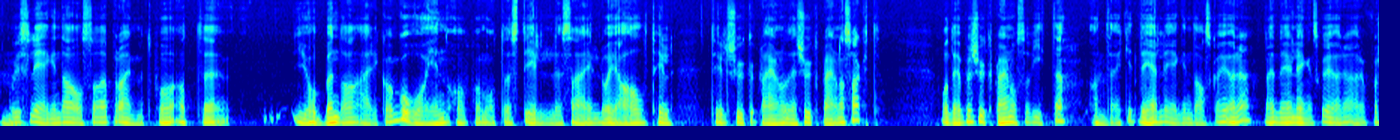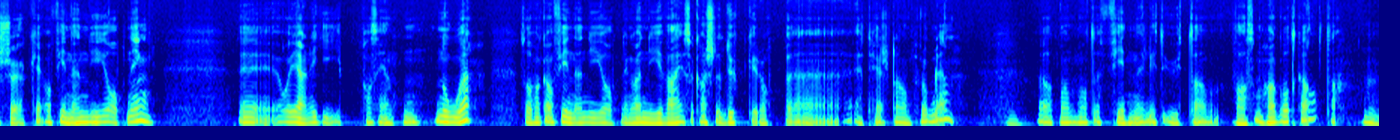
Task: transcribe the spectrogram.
Mm. Og hvis legen da også er primet på at jobben da er ikke å gå inn og på en måte stille seg lojal til til sykepleieren og det sykepleieren har sagt. Og det bør sykepleieren også vite, at det er ikke det legen da skal gjøre. Nei, det legen skal gjøre, er å forsøke å finne en ny åpning, eh, og gjerne gi pasienten noe. Så man kan finne en ny åpning og en ny vei, så kanskje det dukker opp eh, et helt annet problem. Mm. At man måtte finne litt ut av hva som har gått galt. da. Mm.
